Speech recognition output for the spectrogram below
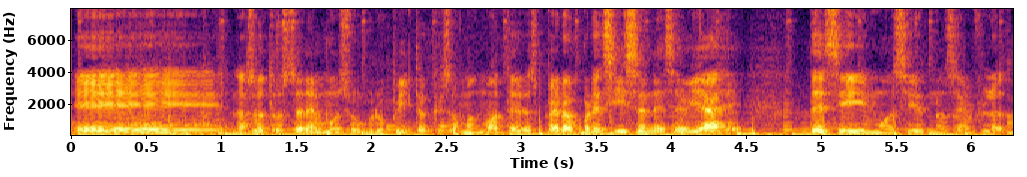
Eh, nosotros tenemos un grupito que somos moteros, pero preciso en ese viaje decidimos irnos en flota.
